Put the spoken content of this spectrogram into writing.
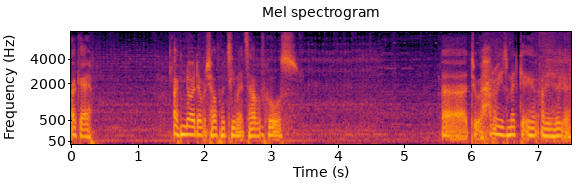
Okay. I have no idea much health my teammates have, of course. Uh, do, how do I use medkit again? Oh, yeah, here we go.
